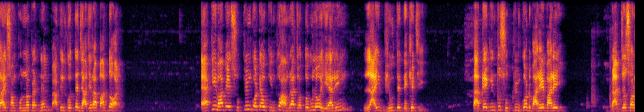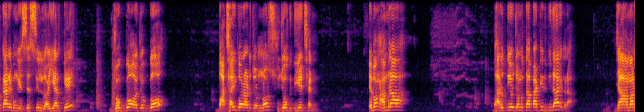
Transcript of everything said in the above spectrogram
তাই সম্পূর্ণ প্যানেল বাতিল করতে জাজেরা বাধ্য হয়। একইভাবে সুপ্রিম কোর্টেও কিন্তু আমরা যতগুলো হিয়ারিং লাইভ ভিউতে দেখেছি, তাতে কিন্তু সুপ্রিম কোর্ট বারে বারেই রাজ্য সরকার এবং এসএসসির লয়ারকে যোগ্য অযোগ্য বাছাই করার জন্য সুযোগ দিয়েছেন। এবং আমরা ভারতীয় জনতা পার্টির বিধায়করা, যা আমার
